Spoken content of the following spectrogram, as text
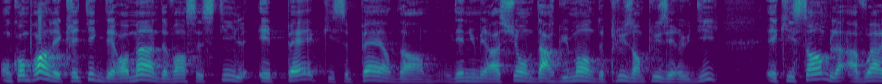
On comprend les critiques des Romains devant ce style épais qui se perd dans l'énumération d'arguments de plus en plus érudits et qui avoir,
